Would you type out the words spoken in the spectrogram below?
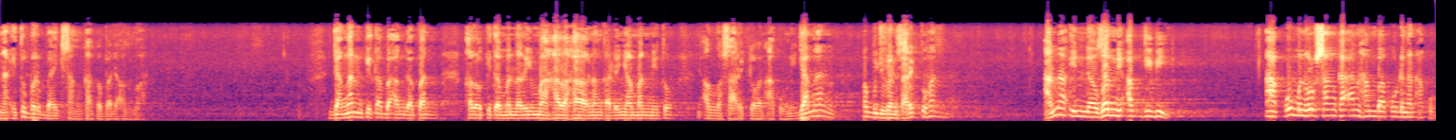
Nah itu berbaik sangka kepada Allah. Jangan kita beranggapan kalau kita menerima hal-hal yang kada nyaman itu ya Allah sarik lawan aku nih. Jangan bujuran sarik Tuhan. Ana inda zanni abdi bi. Aku menurut sangkaan hambaku dengan aku.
